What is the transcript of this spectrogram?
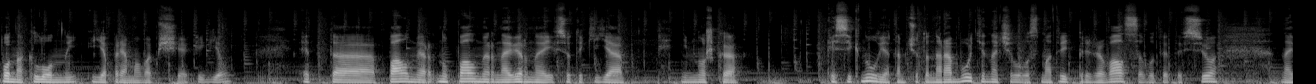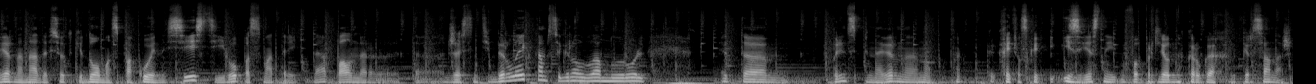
по наклонной, я прямо вообще офигел. Это Палмер, ну Палмер, наверное, все-таки я немножко косякнул, я там что-то на работе начал его смотреть, прерывался, вот это все. Наверное, надо все-таки дома спокойно сесть и его посмотреть, да. Палмер, это Джастин Тимберлейк там сыграл главную роль. Это в принципе, наверное, ну, хотел сказать, известный в определенных кругах персонаж.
